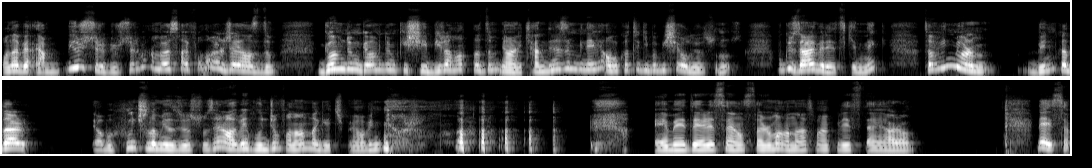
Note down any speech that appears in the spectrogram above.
Ona be ya bir sürü bir sürü ben böyle sayfalarca yazdım. Gömdüm gömdüm kişiyi, bir rahatladım. Yani kendinizin bir nevi avukatı gibi bir şey oluyorsunuz. Bu güzel bir etkinlik. Tabii bilmiyorum benim kadar ya bu hınçla mı yazıyorsunuz? Herhâlde benim hıncım falan da geçmiyor, bilmiyorum. EMDR seanslarımı anlatmak bile istemiyorum. Neyse.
